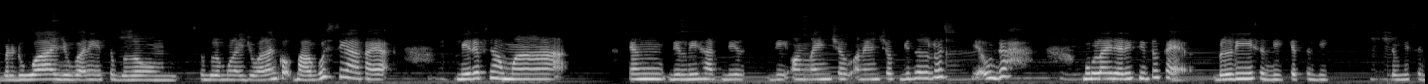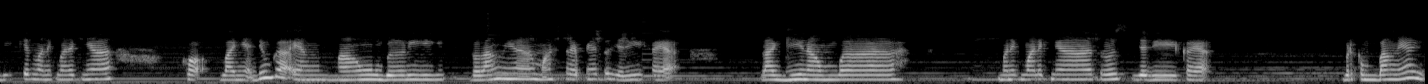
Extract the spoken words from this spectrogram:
Berdua juga nih sebelum sebelum mulai jualan. Kok bagus sih ya kayak mirip sama yang dilihat di di online shop online shop gitu. Terus ya udah Iya. mulai dari situ kayak beli sedikit sedikit demi sedikit manik-maniknya. Kok banyak juga yang mau beli gelangnya mas strapnya tuh. Jadi kayak lagi nambah Mm. manik-maniknya terus jadi kayak berkembangnya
